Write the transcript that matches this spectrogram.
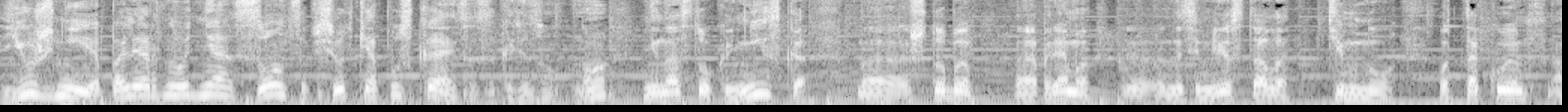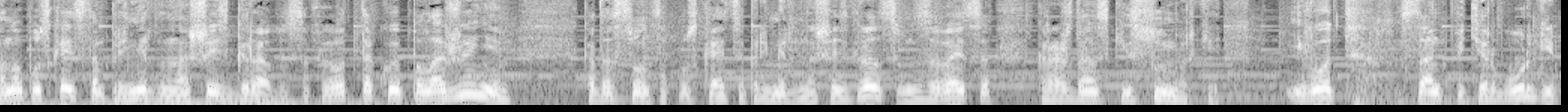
Южнее полярного дня Солнце все-таки опускается за горизонт, но не настолько низко, чтобы прямо на Земле стало темно. Вот такое, оно опускается там примерно на 6 градусов. И вот такое положение, когда Солнце опускается примерно на 6 градусов, называется гражданские сумерки. И вот в Санкт-Петербурге,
